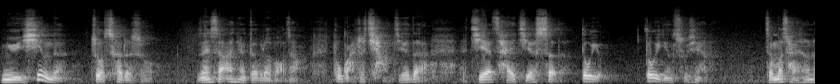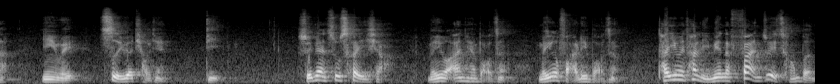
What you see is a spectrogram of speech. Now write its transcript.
女性的坐车的时候，人身安全得不到保障，不管是抢劫的、劫财劫色的都有，都已经出现了。怎么产生呢？因为制约条件低，随便注册一下，没有安全保证，没有法律保证，它因为它里面的犯罪成本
